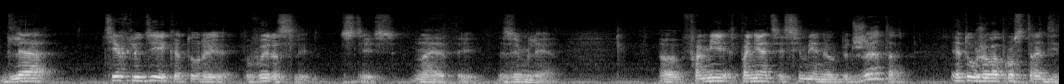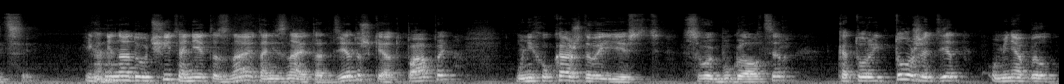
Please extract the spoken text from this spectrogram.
Для тех людей, которые выросли здесь, на этой земле. Э. Понятие семейного бюджета – это уже вопрос традиции. Их не надо учить, они это знают, они знают от дедушки, от папы. У них у каждого есть свой бухгалтер, который тоже дед. У меня был,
